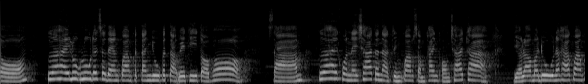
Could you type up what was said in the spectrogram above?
2. เพื่อให้ลูกๆได้แสดงความกตัญญูกตะเวทีต่อพ่อ 3. เพื่อให้คนในชาติตระหนักถึงความสำคัญของชาติค่ะ เดี๋ยวเรามาดูนะคะ ความก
